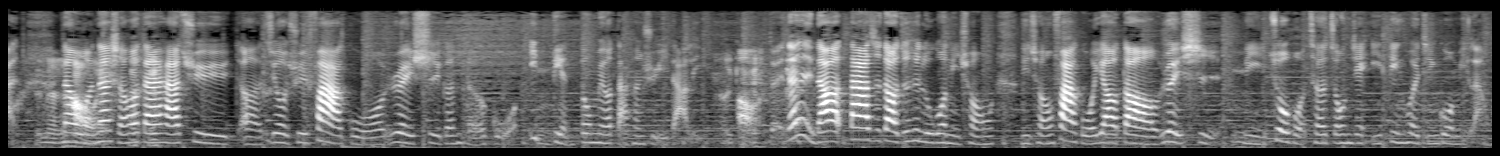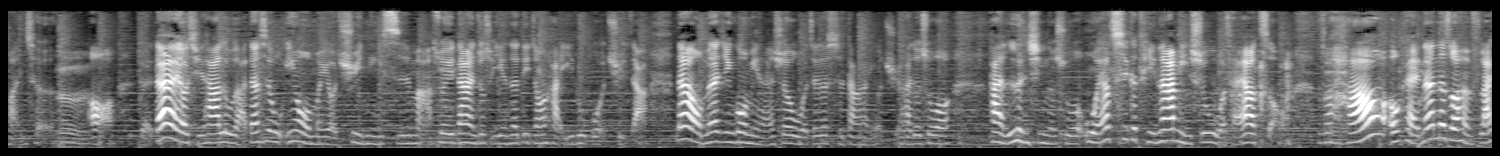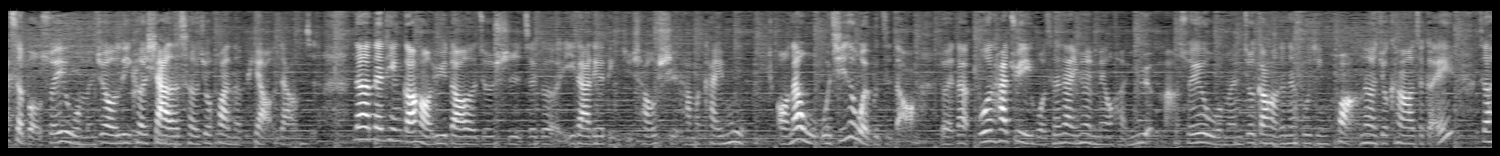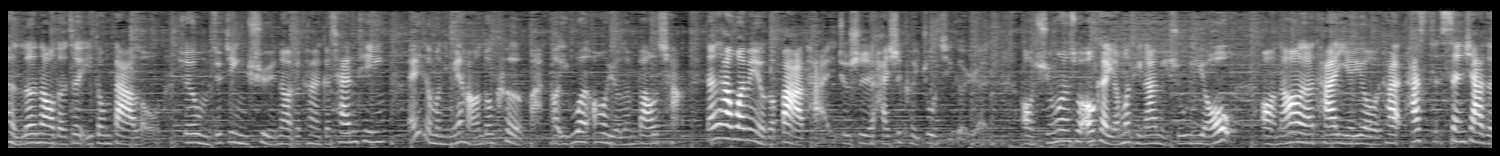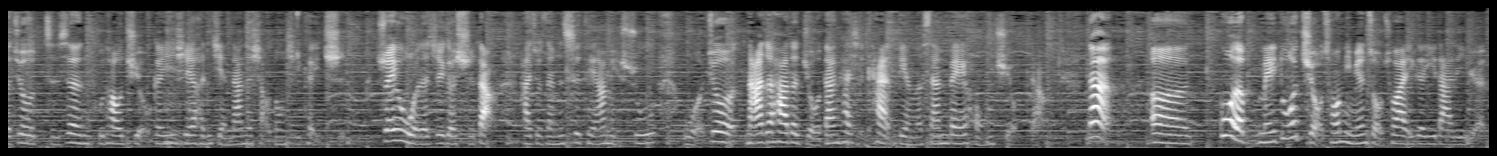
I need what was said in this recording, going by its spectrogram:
那我那时候带 他去，呃，只有去法国、瑞士跟德国，一点都没有打算去意大利。哦，对。但是你大大家知道，就是如果你从你从法国要到瑞士，嗯、你坐火车中间一定会经过米兰环车。嗯，哦，对，当然有其他路啦，但是因为我们有去尼斯嘛，所以当然就是沿着地中海一路过去这样。那我们在经过米兰的时候，我这个食堂很有趣，他就说他很任性的说，我要吃个提拉米苏我才要走。他说好，OK，那那时候很 flexible，所以我们就立刻下了车就换了票这样子。那那天刚好遇到的就是这个意大利的顶级超市他们开幕。哦。那我我其实我也不知道，对，但不过它距离火车站因为没有很远嘛，所以我们就刚好在那附近晃，那就看到这个，哎，这很热闹的这一栋大楼，所以我们就进去，那我就看到一个餐厅，哎，怎么里面好像都客满，然后一问，哦，有人包场，但是它外面有个吧台，就是还是可以坐几个人，哦，询问说，OK，有没有提拉米苏？有，哦，然后呢，他也有，他他剩下的就只剩葡萄酒跟一些很简单的小东西可以吃。所以我的这个食档，他就在那吃提拉米苏，我就拿着他的酒单开始看，点了三杯红酒这样。那呃，过了没多久，从里面走出来一个意大利人。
